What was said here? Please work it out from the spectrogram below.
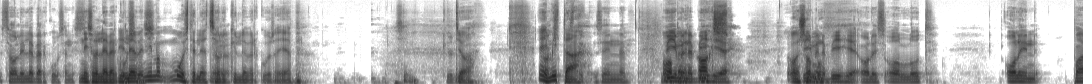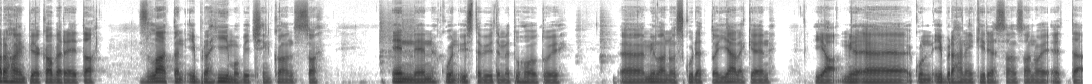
Se oli Leverkusenissa. Niin se oli Niin, Leverkusenissa. Leve, niin mä muistelin, että se oli Joo. kyllä Leverkusen, jep. Se, Kyllä. joo. Ei Kaksi mitään. Sinne. Viimeinen kaksi vihje, Ois viimeinen ollut. vihje olisi ollut, olin parhaimpia kavereita Zlatan Ibrahimovicin kanssa ennen kuin ystävyytemme tuhoutui äh, Milanon Scudetton jälkeen. Ja äh, kun Ibra hänen kirjassaan sanoi, että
